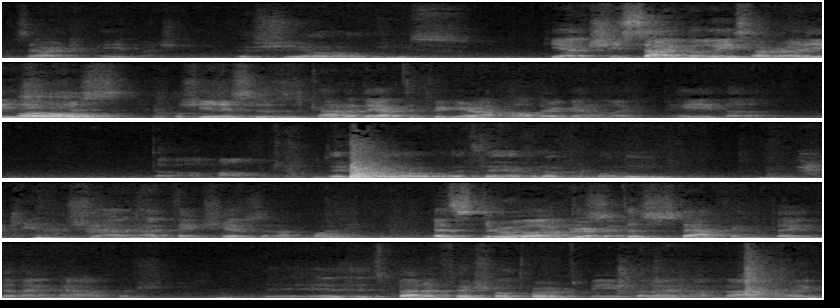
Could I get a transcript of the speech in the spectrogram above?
because I already paid my shit. Is she on a lease? Yeah, she signed the lease already. She Oh, just she okay. just is kind of they have to figure out how they're gonna like pay the the amount. They don't know if they have enough money. She, I, I think she has enough money. It's through like I'll be this, back. the staffing thing that I have, which it, it's beneficial towards me, but I, I'm not like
